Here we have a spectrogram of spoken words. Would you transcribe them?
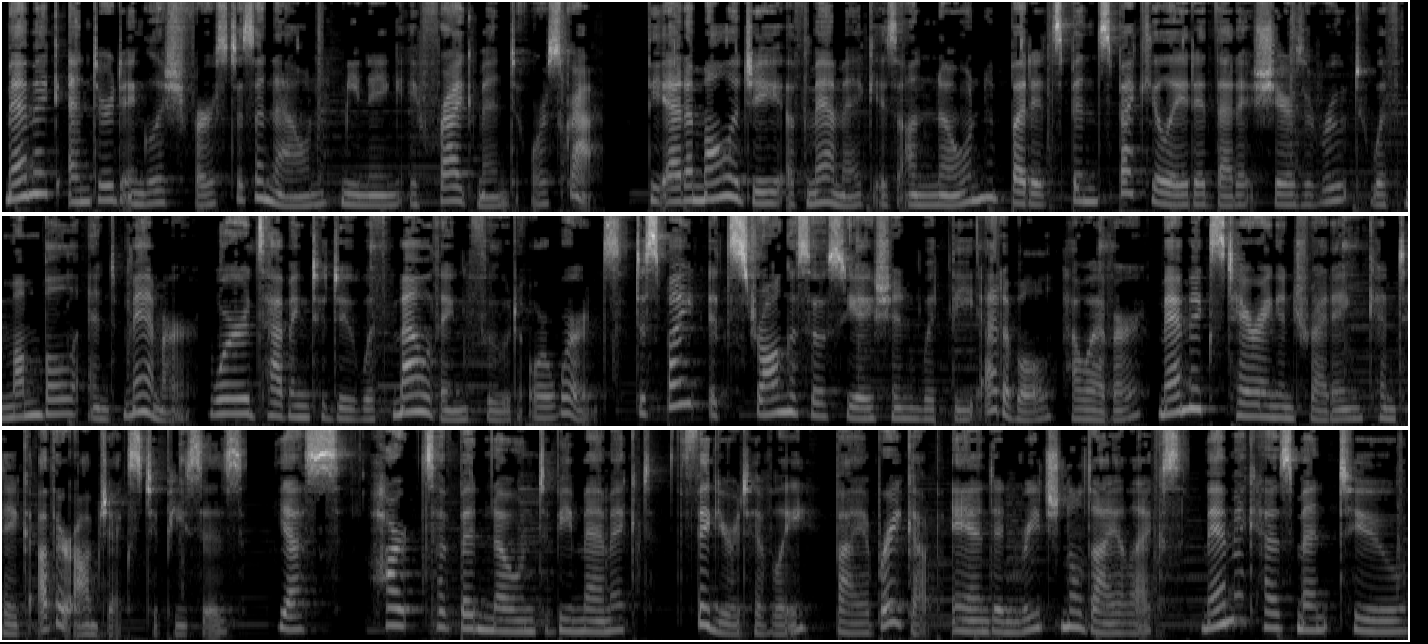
Mammock entered English first as a noun, meaning a fragment or scrap. The etymology of mammock is unknown, but it's been speculated that it shares a root with mumble and mammer, words having to do with mouthing food or words. Despite its strong association with the edible, however, mammock's tearing and shredding can take other objects to pieces. Yes, hearts have been known to be mammocked, figuratively, by a breakup, and in regional dialects, mammock has meant to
